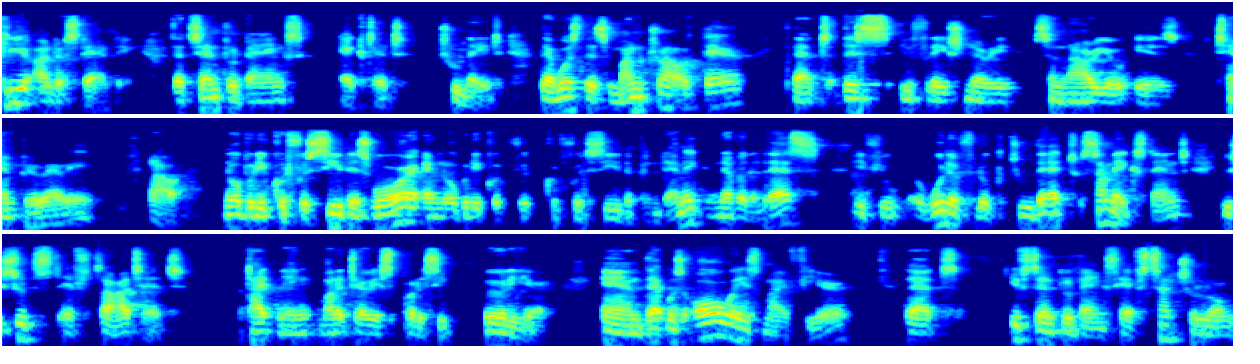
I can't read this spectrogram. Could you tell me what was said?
clear understanding that central banks acted too late. There was this mantra out there that this inflationary scenario is temporary. Now, Nobody could foresee this war and nobody could, could foresee the pandemic. Nevertheless, if you would have looked to that to some extent, you should have started tightening monetary policy earlier. And that was always my fear that if central banks have such a long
